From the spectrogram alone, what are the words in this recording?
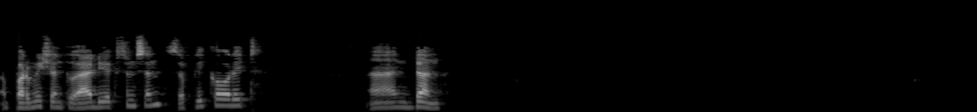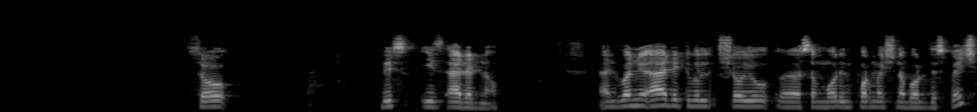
uh, permission to add your extension. So click over it and done. So this is added now and when you add it will show you uh, some more information about this page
